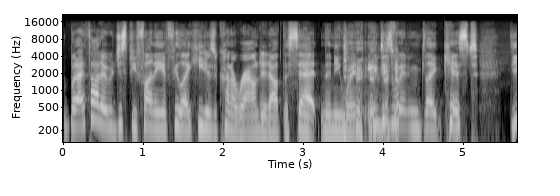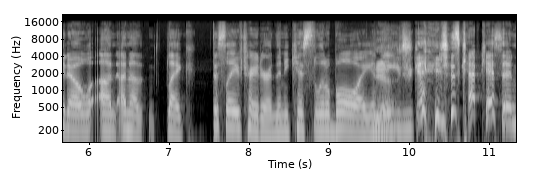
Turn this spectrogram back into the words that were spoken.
but I thought it would just be funny if he like he just kind of rounded out the set and then he went he just went and like kissed, you know, an, an, like the slave trader and then he kissed the little boy and then he just, he just kept kissing.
